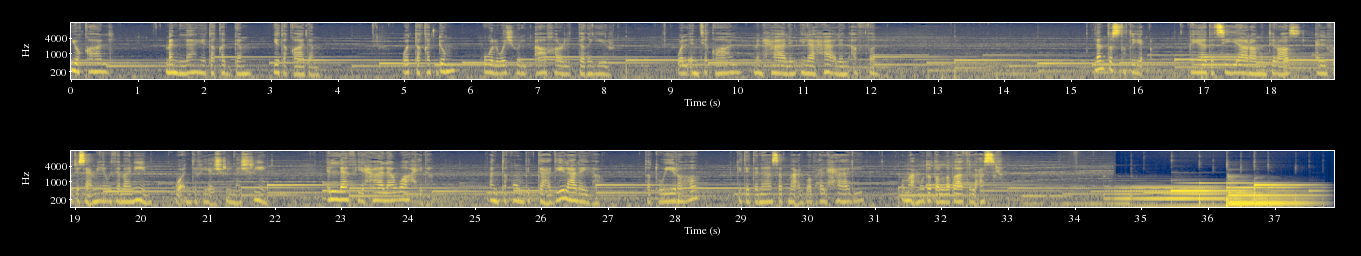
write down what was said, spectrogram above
يقال من لا يتقدم يتقادم والتقدم هو الوجه الآخر للتغيير والانتقال من حال إلى حال أفضل. لن تستطيع قيادة سيارة من طراز 1980 وأنت في 2020 إلا في حالة واحدة أن تقوم بالتعديل عليها تطويرها لتتناسب مع الوضع الحالي ومع متطلبات العصر.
